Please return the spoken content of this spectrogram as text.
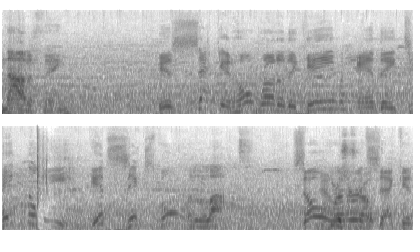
not a thing. His second home run of the game, and they take the lead. It's 6 4. A lot. So Now runner at second,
